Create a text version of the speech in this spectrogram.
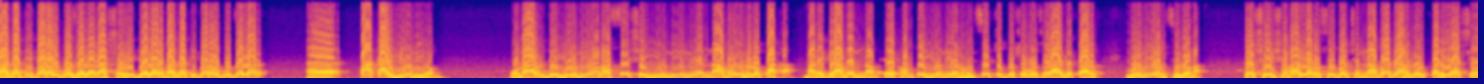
বাগাতিপাড়া উপজেলা, রাজশাহী জেলার বাগাতিপাড়া উপজেলার পাকা ইউনিয়ন। ওনার যে ইউনিয়ন আছে, সেই ইউনিয়নের নামই হলো পাকা মানে গ্রামের নাম। এখন তো ইউনিয়ন হয়েছে, চোদ্দশো বছর আগে তার ইউনিয়ন ছিল না। তো সেই সময় আল্লাহ রসুল বলছেন, নাবাজ আহলুল পারিয়া, সে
